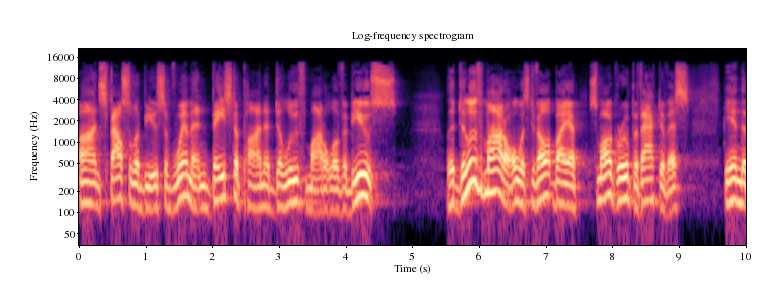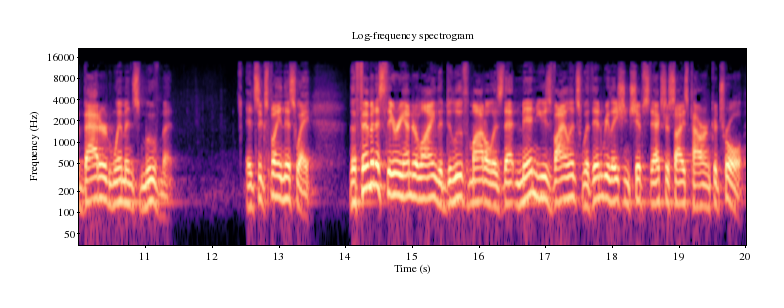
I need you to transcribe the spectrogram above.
on spousal abuse of women based upon a Duluth model of abuse. The Duluth model was developed by a small group of activists in the battered women's movement. It's explained this way the feminist theory underlying the Duluth model is that men use violence within relationships to exercise power and control.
